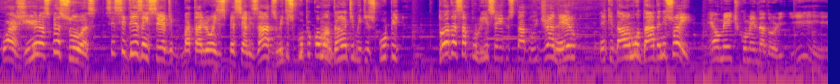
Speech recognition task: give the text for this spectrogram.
coagir as pessoas. Se se dizem ser de batalhões especializados, me desculpe o comandante, me desculpe toda essa polícia aí do estado do Rio de Janeiro, tem que dar uma mudada nisso aí. Realmente, comendador, e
